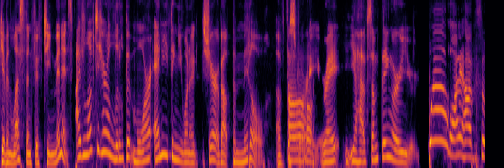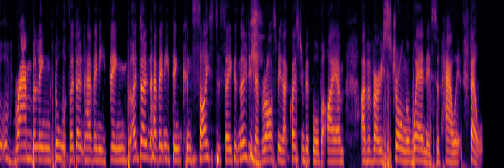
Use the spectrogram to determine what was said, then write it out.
given less than 15 minutes. I'd love to hear a little bit more, anything you want to share about the middle of the Oh. story, right? You have something or you Well, I have sort of rambling thoughts. I don't have anything. I don't have anything concise to say because nobody's ever asked me that question before. But I am. I have a very strong awareness of how it felt.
